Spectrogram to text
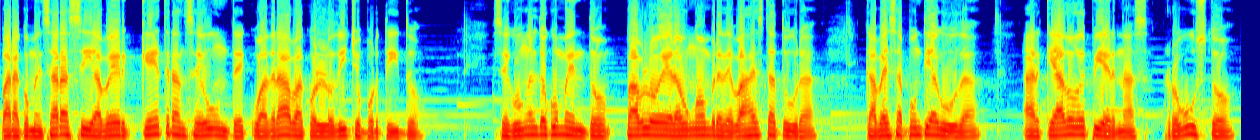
para comenzar así a ver qué transeúnte cuadraba con lo dicho por Tito. Según el documento, Pablo era un hombre de baja estatura, cabeza puntiaguda, arqueado de piernas, robusto,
